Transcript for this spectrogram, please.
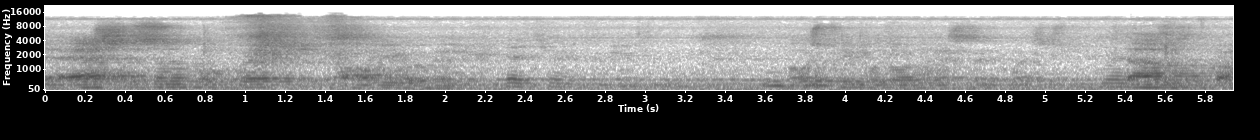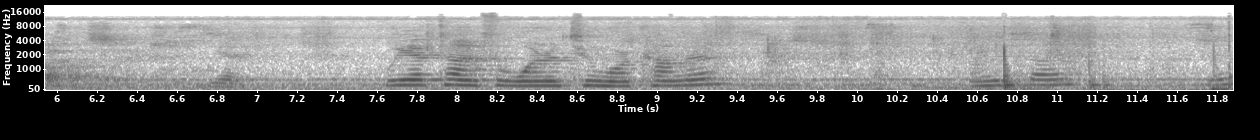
to ask a simple question, are you a veteran? Most people don't ask that question. Thousands of sectors. Yes. We have time for one or two more comments? On this side? Yeah?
